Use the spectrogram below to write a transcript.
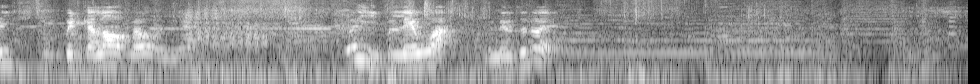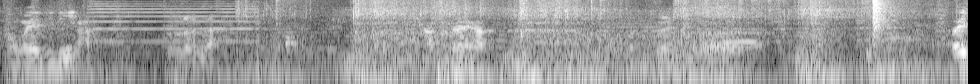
เฮ้ยเป็นกระลอกแล้วอย่างเงี้ยเฮ้ยมันเร็วอะ มันเร็วซะด้วยเอาไงทีนี้อะดูเลยล่ะครับใช่ครับเพื่อนเฮ้ย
